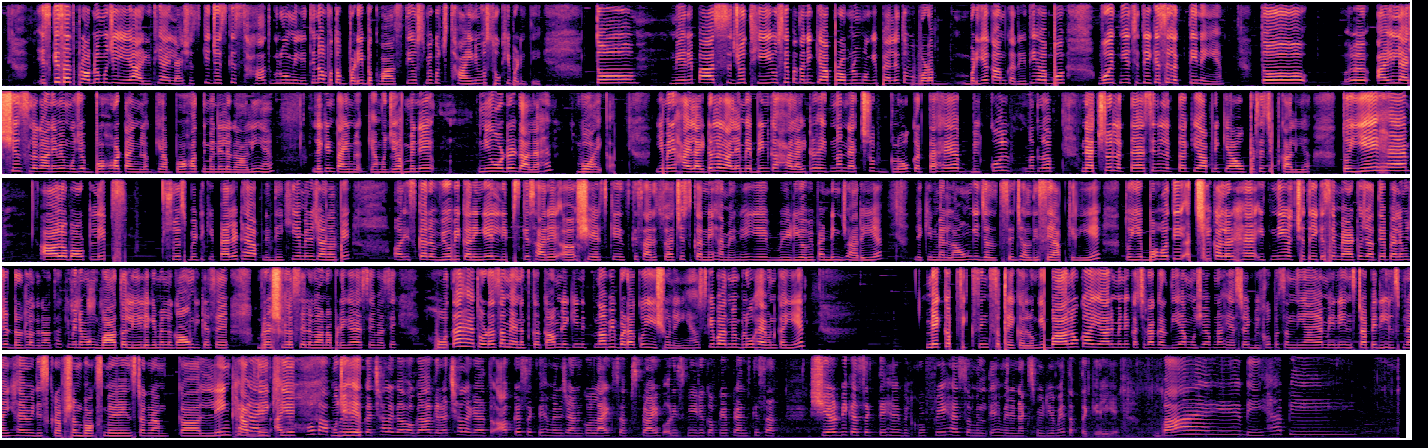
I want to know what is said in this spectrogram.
इसके साथ प्रॉब्लम मुझे ये आ रही थी आई की, जो इसके साथ ग्लू मिली थी ना, वो तो बड़ी बकवास थी, उसमें कुछ था ही नहीं, वो सूखी पड़ी थी। तो मेरे पास जो थी, उसे पता नहीं क्या प्रॉब्लम होगी, पहले तो वो बड़ा बढ़िया काम कर रही थी, अब वो इतनी अच्छी तरीके से लगती नहीं है। तो आई लैशेज़ लगाने में मुझे बहुत टाइम लग गया, बहुत मैंने लगा ली हैं, लेकिन टाइम लग गया मुझे। अब मैंने न्यू ऑर्डर डाला है, वो आई का। ये मैंने हाइलाइटर लगा लिया। मेबलिन का हाइलाइटर है, इतना नेचुरल ग्लो करता है। बिल्कुल मतलब नेचुरल लगता है, ऐसे नहीं लगता कि आपने क्या ऊपर से चिपका लिया। तो ये है all about lips Swiss beauty की पैलेट है, आपने देखी है मेरे चैनल पे। और इसका रिव्यू भी करेंगे। लिप्स के सारे शेड्स के, इसके सारे स्वेचेस करने हैं मैंने। ये वीडियो भी पेंडिंग जा रही है, लेकिन मैं लाऊँगी जल्द से जल्दी से आपके लिए। तो ये बहुत ही अच्छे कलर हैं। इतने अच्छे तरीके से मैट हो जाते हैं। पहले मुझे डर लग रहा था कि मैंने मंगवा तो ली, लेकिन मैं लगाऊँगी कैसे? ब्रश से लगाना पड़ेगा, ऐसे वैसे। होता है थोड़ा सा मेहनत का काम, लेकिन इतना भी बड़ा कोई इशू नहीं है। उसके बाद में ब्लू हेवन का ये मेकअप फिक्सिंग स्प्रे कर लूँगी। बालों का यार मैंने कचरा कर दिया। मुझे अपना हेयर स्टाइल बिल्कुल पसंद नहीं आया। मैंने इंस्टा पे रील्स बनाई है। डिस्क्रिप्शन बॉक्स में मेरे इंस्टाग्राम का लिंक है। आप देखिए। मुझे हेयर अच्छा लगा होगा। अगर अच्छा लगा है तो आप कर सकते हैं मेरे चैनल को लाइक सब्सक्राइब और इस वीडियो को अपने फ्रेंड्स के साथ शेयर भी कर सकते हैं। बिल्कुल फ्री है। सो मिलते हैं मेरे नेक्स्ट वीडियो में। तब तक के लिए बाय बी हैप्पी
